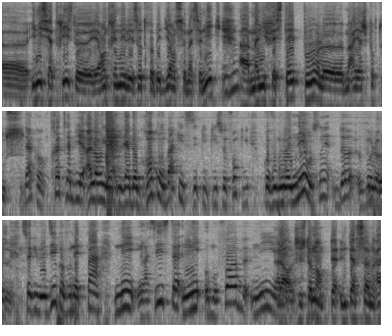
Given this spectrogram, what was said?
euh, initiatrice de- et a entraîné les autres obédiences maçonniques Mhm. à manifester pour le mariage pour tous. D'accord, très très bien. Alors il y a, il y a de grands combats qui se, qui, qui se font, qui- que vous menez au sein de vos loges. De- Ce qui veut dire que vous n'êtes pas ni raciste, ni homophobe, ni... euh, Alors justement, une personne raciste,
